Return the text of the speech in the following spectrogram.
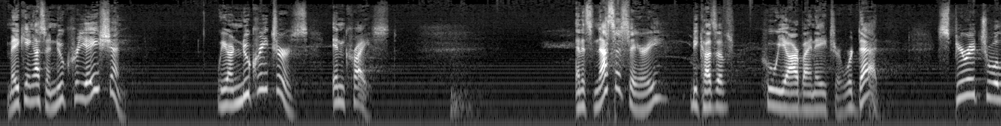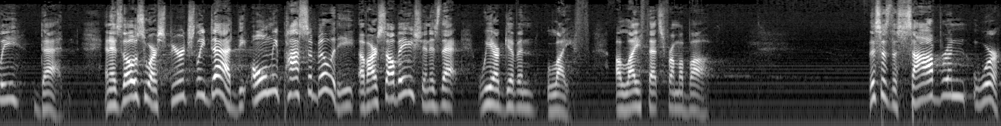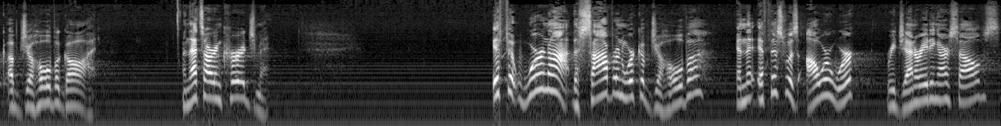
making us a new creation. We are new creatures in Christ. And it's necessary because of who we are by nature. We're dead, spiritually dead. And as those who are spiritually dead, the only possibility of our salvation is that we are given life, a life that's from above. This is the sovereign work of Jehovah God. And that's our encouragement. If it were not the sovereign work of Jehovah, and if this was our work regenerating ourselves,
